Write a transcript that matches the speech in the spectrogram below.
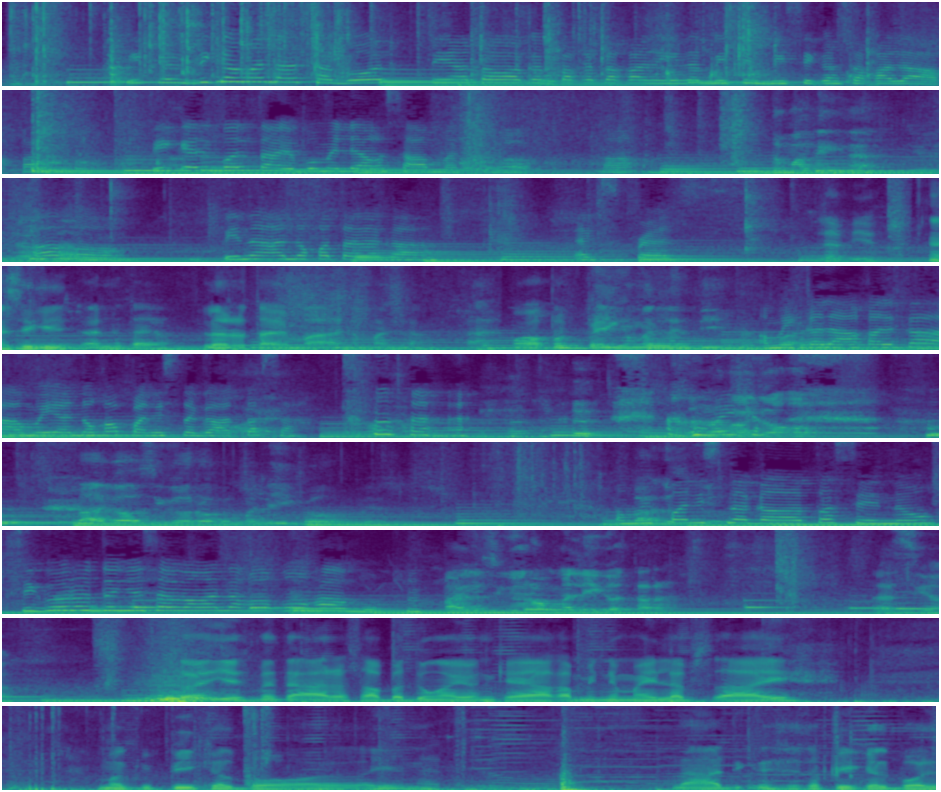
Pickle, di ka nga nasagot. Tinatawagan pa kita kanina, busy-busy ka sa Kalakan. Pickleball tayo, bumili ako sa Amazon. Oo. Dumating na? Oo. Pinaano ko talaga. Express. Love you. Ah, sige, ano tayo? Laro tayo maano man lang. Ah, makapagpahinga man lang dito. Amoy kalakal ka, amoy ano ka, panis na gatas ah. Amoy bago ako. Bago ako siguro ako maligo. Amoy panis na gatas eh, no? Siguro doon yan sa mga nakukuha mo. Bago siguro ako maligo, tara. Let's go. So yes, may araw Sabado ngayon, kaya kami ni My Loves ay magpi-pickleball. Ayun. Go. Na-addict na siya sa pickleball.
